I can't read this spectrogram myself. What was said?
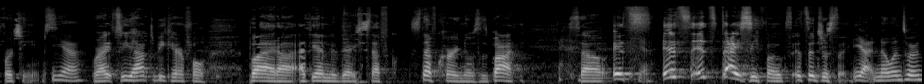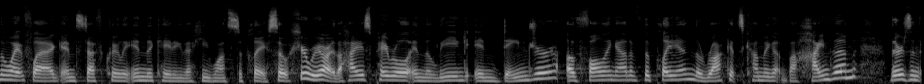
for teams. Yeah. Right? So you have to be careful. But uh, at the end of the day, Steph, Steph Curry knows his body. So it's it's it's dicey, folks. It's interesting. Yeah, no one's waving the white flag, and Steph clearly indicating that he wants to play. So here we are, the highest payroll in the league in danger of falling out of the play in. The Rockets coming up behind them. There's an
